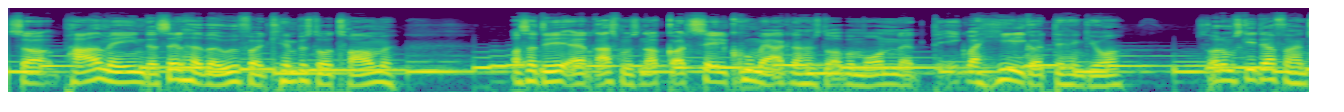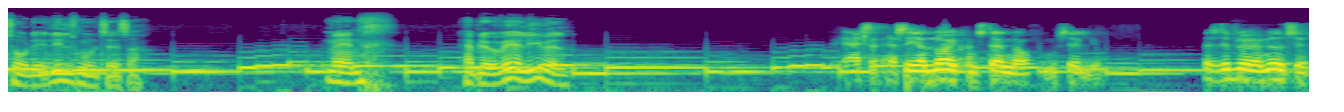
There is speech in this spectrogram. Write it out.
Så parret med en, der selv havde været ude for et kæmpestort traume, og så det, at Rasmus nok godt selv kunne mærke, når han stod op om morgenen, at det ikke var helt godt, det han gjorde. Så var det måske derfor, han tog det en lille smule til sig. Men han blev ved alligevel. Altså, altså jeg løj konstant over for mig selv jo. Altså det blev jeg nødt til.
